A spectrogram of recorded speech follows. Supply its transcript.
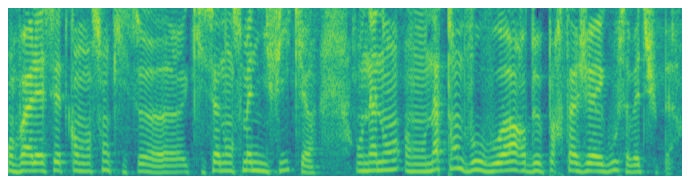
On va aller à cette convention qui se qui s'annonce magnifique. On, annon- on attend de vous voir, de partager avec vous, ça va être super.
